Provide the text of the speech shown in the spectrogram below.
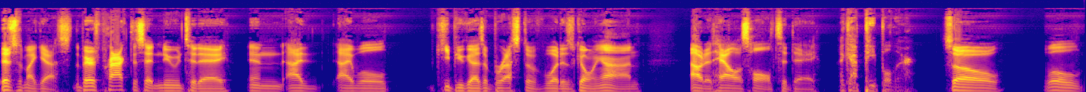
This is my guess. The Bears practice at noon today, and I I will keep you guys abreast of what is going on out at Halas Hall today. I got people there, so we'll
